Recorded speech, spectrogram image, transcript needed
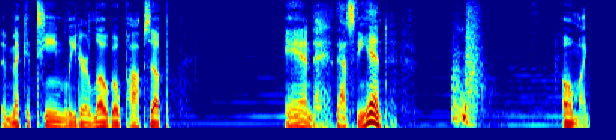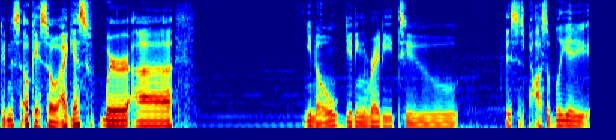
the Mecha Team Leader logo pops up, and that's the end. Oh my goodness. Okay, so I guess we're uh, you know, getting ready to. This is possibly a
